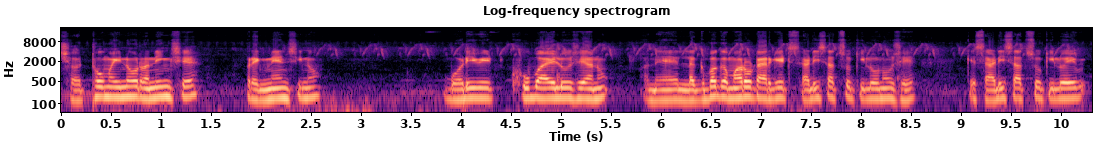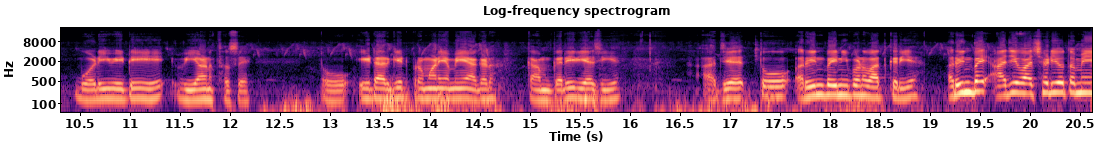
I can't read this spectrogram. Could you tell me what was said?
છઠ્ઠો મહિનો રનિંગ છે પ્રેગ્નેન્સીનો બોડી વેઇટ ખૂબ આવેલું છે આનું અને લગભગ અમારો ટાર્ગેટ સાડી સાતસો કિલોનો છે. કે સાડી સાતસો કિલો એ બોડી વેઇટે એ વિયાણ થશે. તો એ ટાર્ગેટ પ્રમાણે અમે આગળ કામ કરી રહ્યા છીએ. આજે તો અરવિંદભાઈની પણ વાત કરીએ. અરવિંદભાઈ આજે વાછડીઓ તમે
